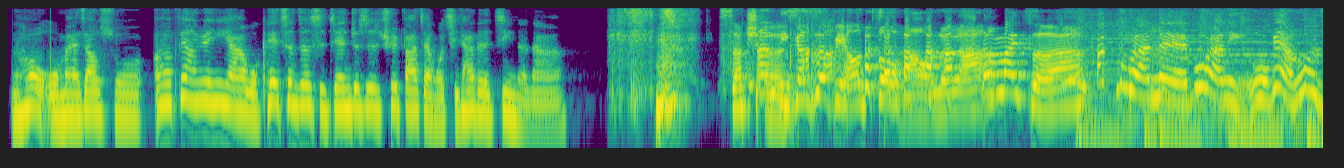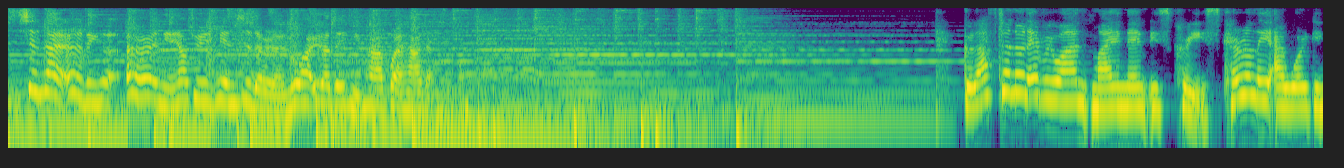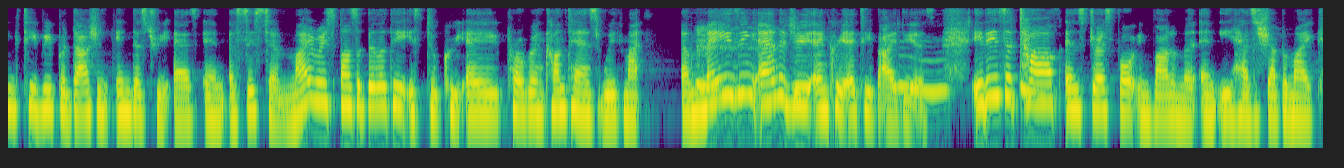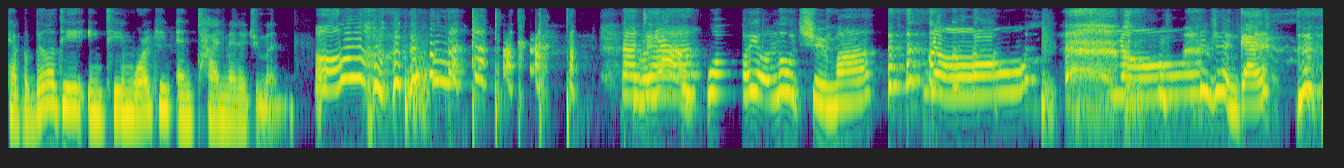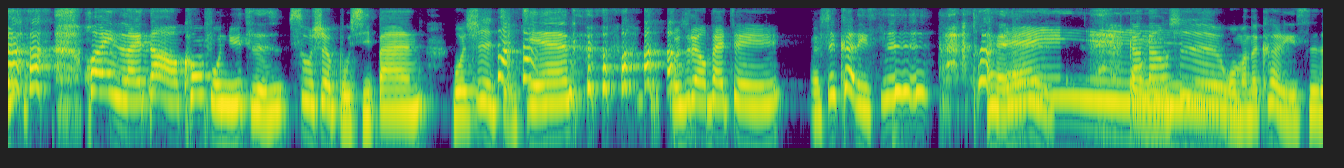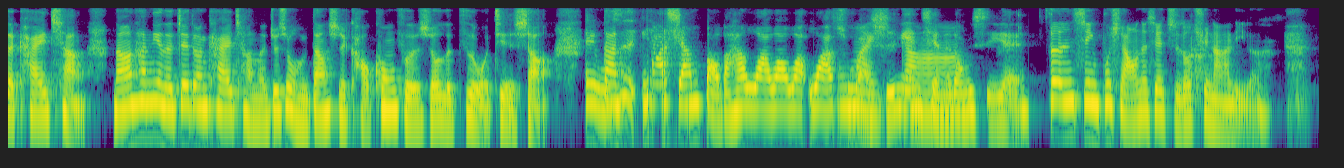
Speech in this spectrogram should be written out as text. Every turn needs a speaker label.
Speaker 1: 然后我们还是要说，呃，非常愿意啊，我可以趁这时间就是去发展我其他的技能啊。
Speaker 2: Such
Speaker 3: 那你干脆不要做好了啊，
Speaker 2: 当卖者 啊，
Speaker 1: 不然呢？不然你，我跟你讲，如果现在二零二二年要去面试的人，如果他遇到这一题，他不然他要讲什么 ？Good afternoon, everyone. My name is Chris. Currently, I work in TV production industry as an assistant. My responsibility is to create program contents with my amazing energy and creative ideas. It is a tough and stressful environment, and it has sharpened my capability in team working and time management. 哦，怎么样？我我有录取吗？
Speaker 3: 有 有，
Speaker 1: 是不是很干？
Speaker 2: 欢迎来到空服女子宿舍补习班，我是简简，
Speaker 3: 我是刘佩婷。
Speaker 1: 我是克里斯，
Speaker 2: 哎，刚刚是我们的克里斯的开场，然后他念的这段开场呢，就是我们当时考空服的时候的自我介绍。
Speaker 1: 哎，我是压箱宝，把它挖挖挖挖出来十年前的东西，耶，
Speaker 3: 真心不晓得那些纸都去哪里了。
